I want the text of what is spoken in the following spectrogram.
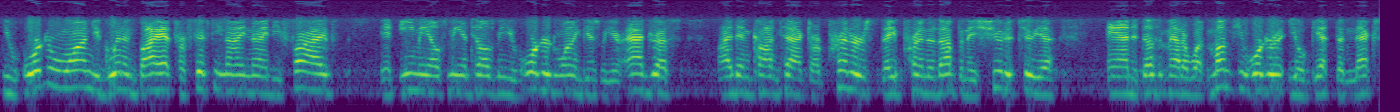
You order one, you go in and buy it for $59.95. It emails me and tells me you've ordered one and gives me your address. I then contact our printers. They print it up and they shoot it to you. And it doesn't matter what month you order it, you'll get the next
